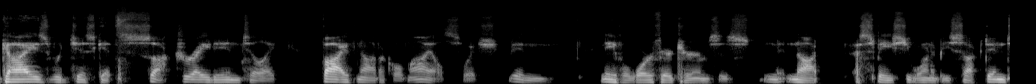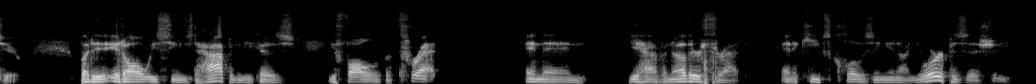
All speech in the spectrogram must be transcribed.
guys would just get sucked right into like five nautical miles, which in naval warfare terms is n- not a space you want to be sucked into. But it, it always seems to happen because you follow the threat and then you have another threat and it keeps closing in on your position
